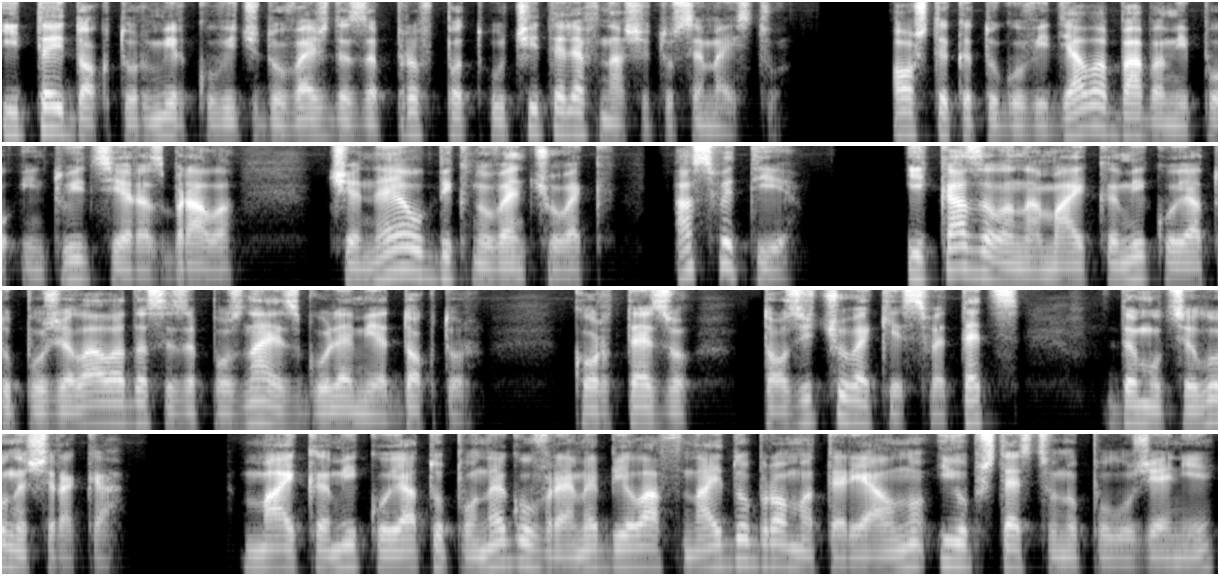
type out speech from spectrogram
И тъй доктор Миркович довежда за пръв път учителя в нашето семейство. Още като го видяла, баба ми по интуиция разбрала, че не е обикновен човек, а светия. И казала на майка ми, която пожелала да се запознае с големия доктор, Кортезо, този човек е светец, да му целунеш ръка. Майка ми, която по него време била в най-добро материално и обществено положение,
